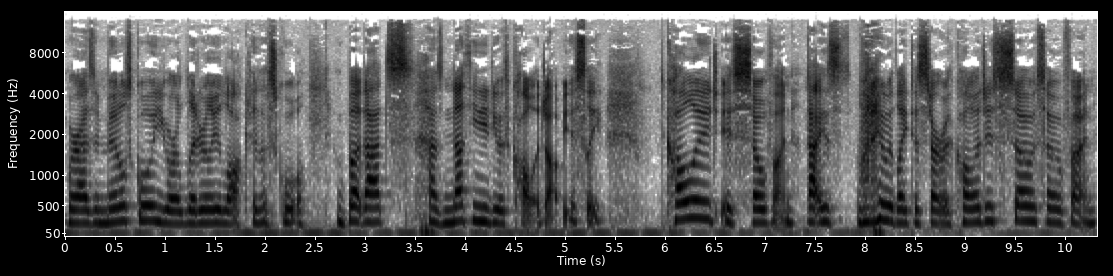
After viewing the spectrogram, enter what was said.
whereas in middle school you are literally locked in the school but that's has nothing to do with college obviously college is so fun. That is what I would like to start with. College is so, so fun.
